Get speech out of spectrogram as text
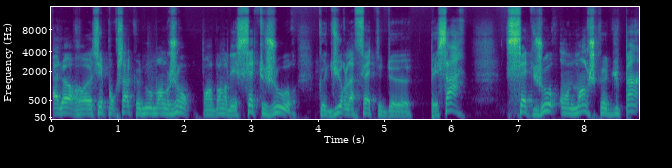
Alors euh, c'est pour ça que nous mangeons pendant les sept jours que dure la fête de Pessah, sept jours on ne mange que du pain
